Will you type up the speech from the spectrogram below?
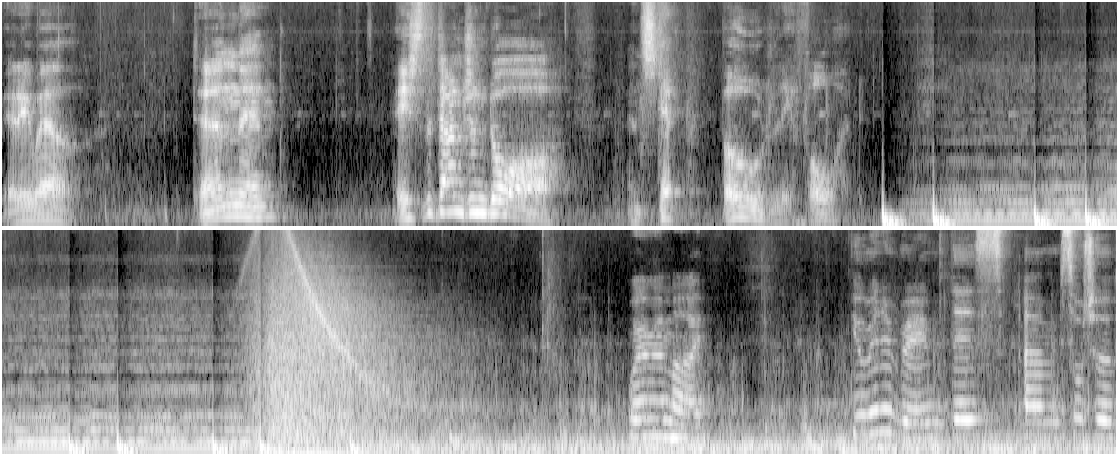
Very well. Turn then, face the dungeon door, and step boldly forward. Where am I? You're in a room, there's um, sort of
